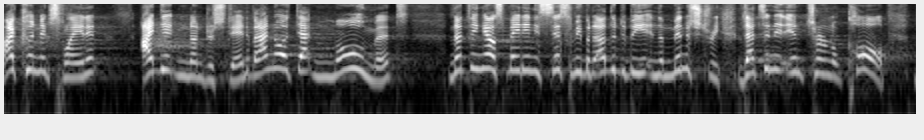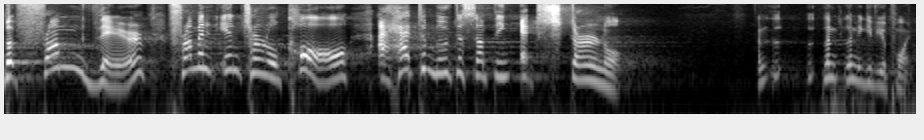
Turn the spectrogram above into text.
I couldn't explain it, I didn't understand it, but I know at that moment, Nothing else made any sense to me but other to be in the ministry. That's an internal call. But from there, from an internal call, I had to move to something external. Let, let me give you a point.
